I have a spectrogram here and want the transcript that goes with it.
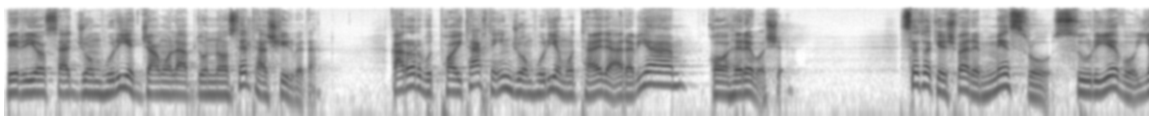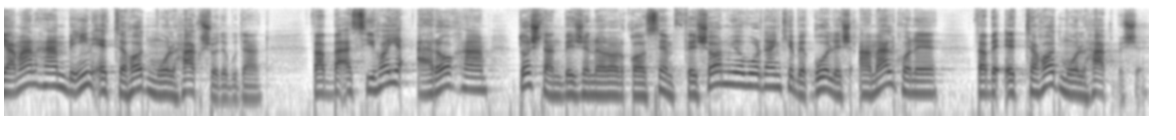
به ریاست جمهوری جمال عبدالناصر تشکیل بدن. قرار بود پایتخت این جمهوری متحد عربی هم قاهره باشه. سه تا کشور مصر و سوریه و یمن هم به این اتحاد ملحق شده بودند و بعثی های عراق هم داشتن به ژنرال قاسم فشار می آوردن که به قولش عمل کنه و به اتحاد ملحق بشه.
